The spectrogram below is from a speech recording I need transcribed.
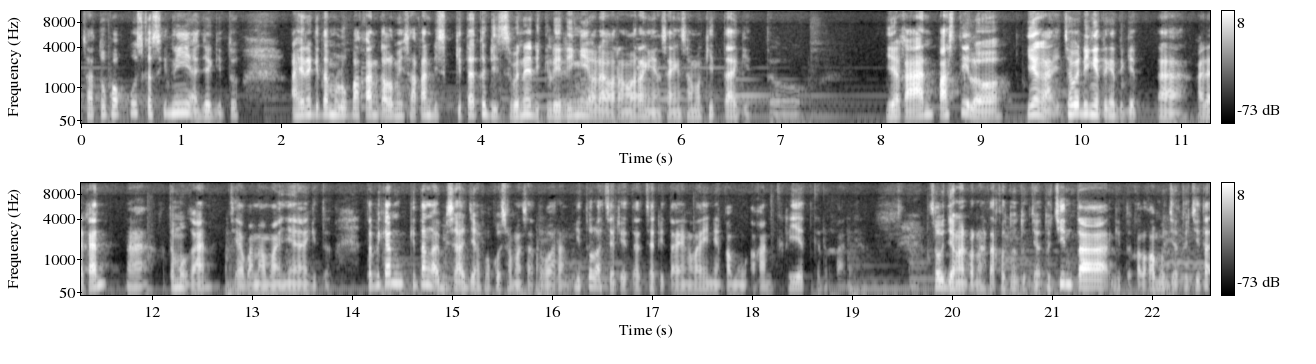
satu fokus ke sini aja gitu. Akhirnya kita melupakan kalau misalkan di, kita tuh di, sebenarnya dikelilingi oleh orang-orang yang sayang sama kita gitu. Ya kan? Pasti loh. Ya nggak? Coba diinget-inget dikit nah ada kan? Nah ketemu kan? Siapa namanya gitu. Tapi kan kita nggak bisa aja fokus sama satu orang. Itulah cerita-cerita yang lain yang kamu akan create ke depannya. So jangan pernah takut untuk jatuh cinta gitu. Kalau kamu jatuh cinta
